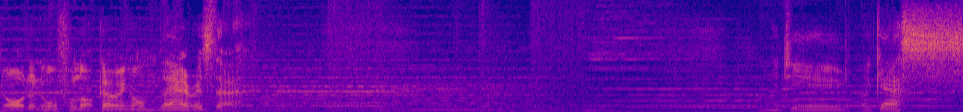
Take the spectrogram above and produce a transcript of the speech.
not an awful lot going on there, is there? Would you? I guess.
